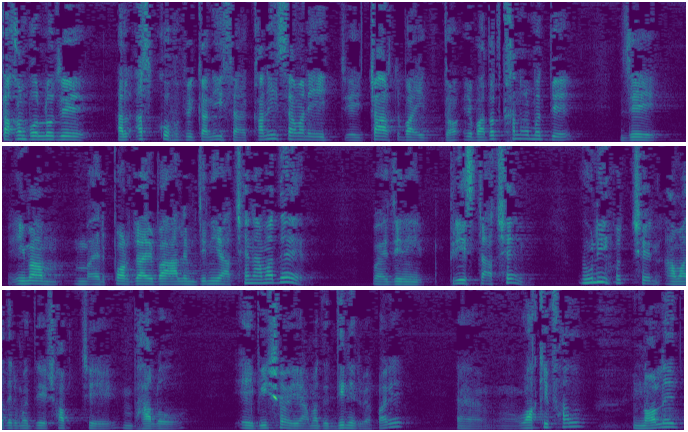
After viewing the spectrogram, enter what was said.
তখন বলল যে, আল আসকফি কানিসা। কানিসা মানে এই চার্চ বা এবাদত খানার মধ্যে যে ইমাম পর্যায়ে বা আলেম যিনি আছেন আমাদের যিনি প্রিস্ট আছেন, উনি হচ্ছেন আমাদের মধ্যে সবচেয়ে ভালো এই বিষয়ে, আমাদের দিনের ব্যাপারে ওয়াকিফাল নলেজ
